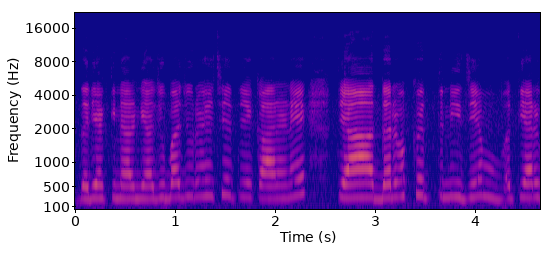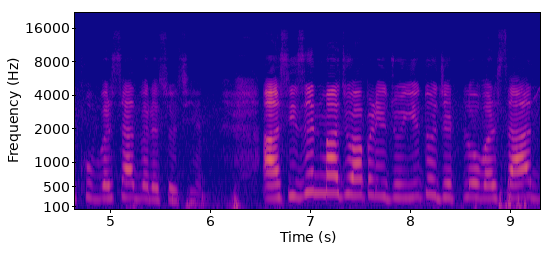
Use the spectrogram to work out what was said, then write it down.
દરિયા કિનારાની આજુબાજુ રહે છે. તે કારણે ત્યાં દર વખતની જેમ અત્યારે ખૂબ વરસાદ વરસ્યો છે. આ સિઝનમાં જો આપણે જોઈએ તો જેટલો વરસાદ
